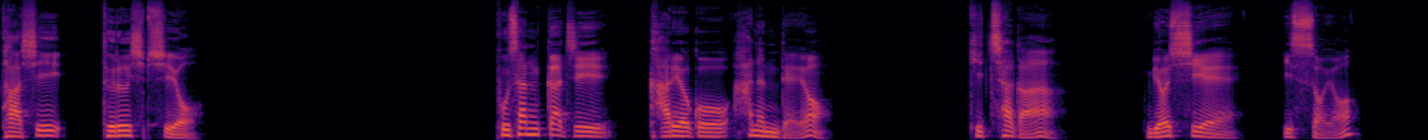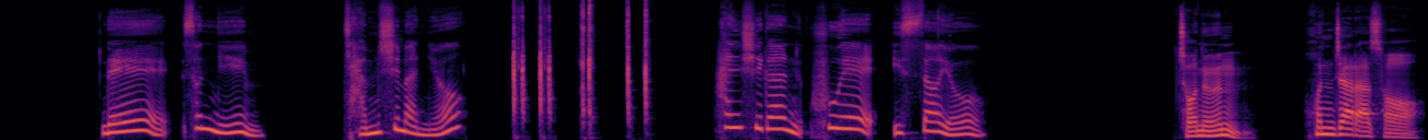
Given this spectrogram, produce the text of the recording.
다시 들으십시오. 부산까지 가려고 하는데요. 기차가 몇 시에 있어요? 네, 손님. 잠시만요. 한 시간 후에 있어요. 저는 혼자라서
